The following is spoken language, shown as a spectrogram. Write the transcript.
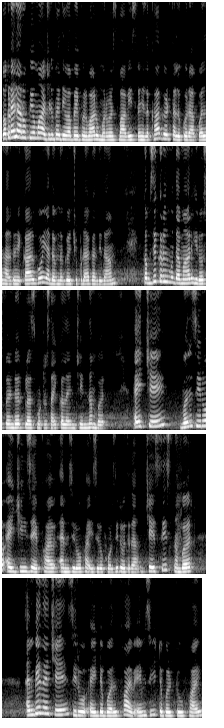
પકડાયેલા આરોપીઓમાં અર્જુનભાઈ દેવાભાઈ ભરવાડ, ઉંમર વર્ષ બાવીસ રહે લખાગઢ તાલુકો રાપલ, હાલ રહે કાર્ગો, યાદવનગર, ઝૂંપડા, ગાંધીધામ. કબજે કરેલ મુદ્દામાર Hero Splendor plus motorcycle engine number H A one zero HG Z five M zero five zero four zero તથા chassis number MBL H A zero eight double five MZ double two five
